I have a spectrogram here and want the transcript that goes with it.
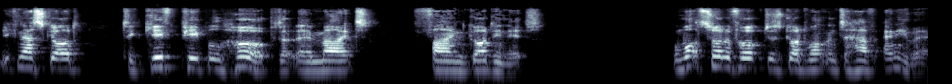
You can ask God to give people hope that they might find God in it. And what sort of hope does God want them to have anyway?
